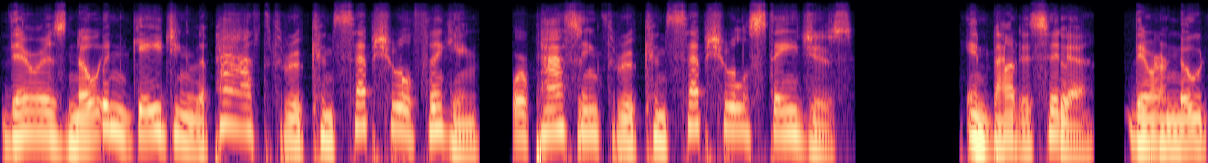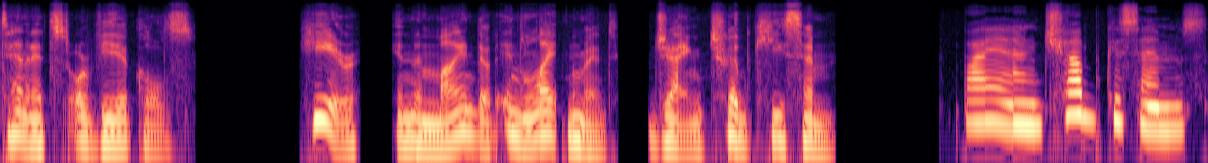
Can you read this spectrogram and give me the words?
there is no engaging the path through conceptual thinking, or passing through conceptual stages. In Bodhicitta, there are no tenets or vehicles. Here, in the mind of enlightenment, Jang Chubkisem, Byang Chubkasems.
